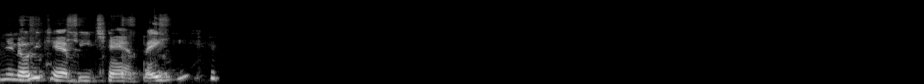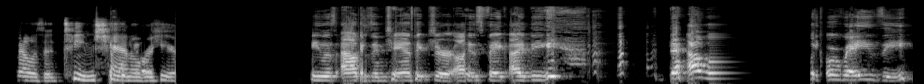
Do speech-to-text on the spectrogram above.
you know, he can't be Chan baby. That was a Team Chan over here. He was out using Chan's picture on his fake ID. that was crazy.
